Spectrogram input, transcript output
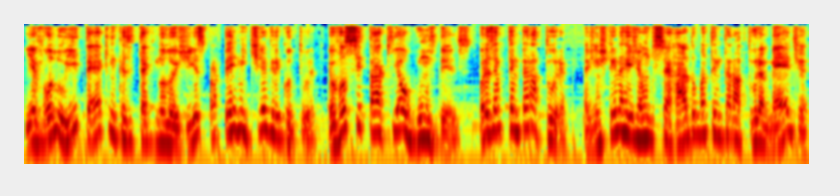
e evoluir técnicas e tecnologias para permitir a agricultura. Eu vou citar aqui alguns deles. Por exemplo, temperatura. A gente tem na região do Cerrado uma temperatura média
